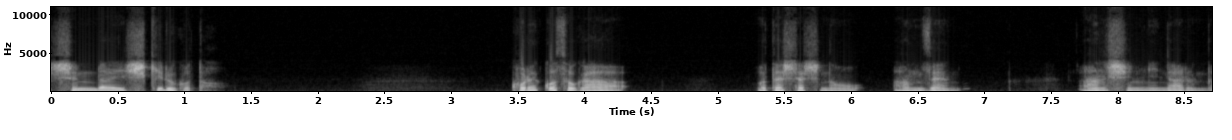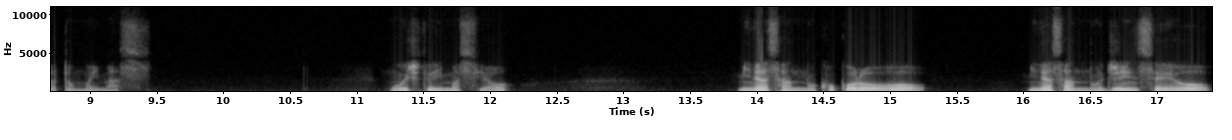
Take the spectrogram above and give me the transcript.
信頼しきること。これこそが私たちの安全、安心になるんだと思います。もう一度言いますよ。皆さんの心を、皆さんの人生を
